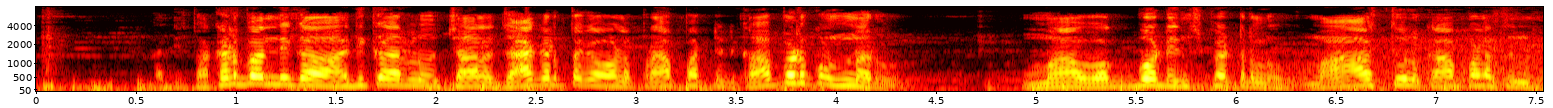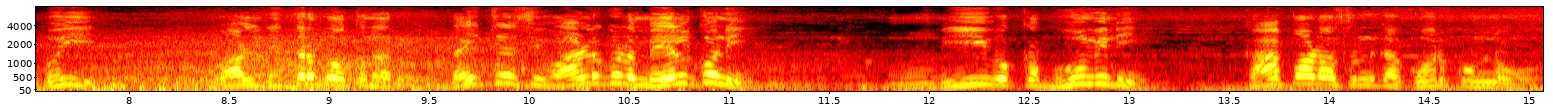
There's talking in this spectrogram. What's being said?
అది పకడ్బందీగా అధికారులు చాలా జాగ్రత్తగా వాళ్ళ ప్రాపర్టీని కాపాడుకుంటున్నారు. మా వక్బోర్డ్ ఇన్స్పెక్టర్లు మా ఆస్తులు కాపాడాల్సింది పోయి వాళ్ళు నిద్రపోతున్నారు. దయచేసి వాళ్ళు కూడా మేల్కొని ఈ ఒక్క భూమిని కాపాడాల్సిందిగా కోరుకుంటున్నాము.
